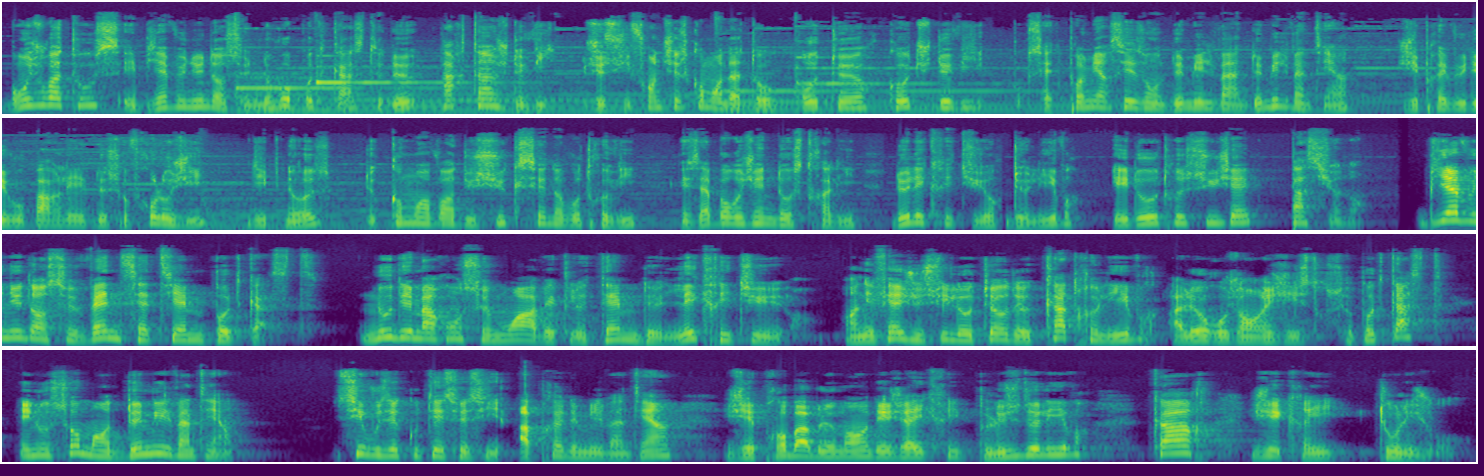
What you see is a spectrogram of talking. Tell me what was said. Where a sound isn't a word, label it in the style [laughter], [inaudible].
Bonjour à tous et bienvenue dans ce nouveau podcast de Partage de vie. Je suis Francesco Mondato, auteur, coach de vie. Pour cette première saison 2020-2021, j'ai prévu de vous parler de sophrologie, d'hypnose, de comment avoir du succès dans votre vie, des aborigènes d'Australie, de l'écriture, de livres et d'autres sujets passionnants. Bienvenue dans ce 27e podcast. Nous démarrons ce mois avec le thème de l'écriture. En effet, je suis l'auteur de 4 livres à l'heure où j'enregistre ce podcast et nous sommes en 2021. Si vous écoutez ceci après 2021, j'ai probablement déjà écrit plus de livres, car j'écris tous les jours.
